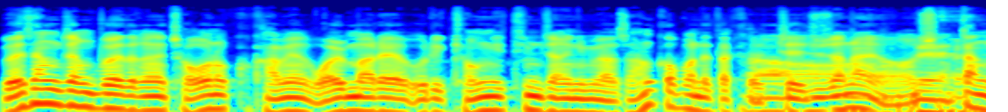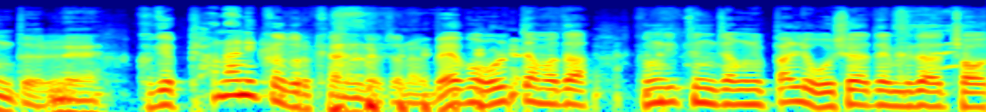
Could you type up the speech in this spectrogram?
외상 장부에다 그냥 적어놓고 가면 월말에 우리 격리 팀장님이 와서 한꺼번에 다 결제해 주잖아요. 네. 식당들. 네. 그게 편하니까 그렇게 하는 거잖아요. 매번 올 때마다 격리 팀장님 빨리 오셔야 됩니다. 저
